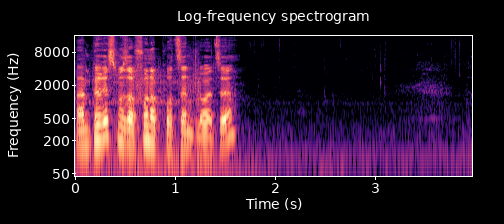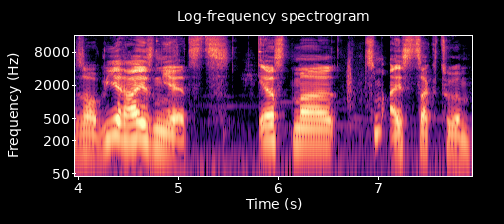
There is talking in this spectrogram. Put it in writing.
Vampirismus auf 100%, Leute. So, wir reisen jetzt erstmal zum Eiszackturm.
